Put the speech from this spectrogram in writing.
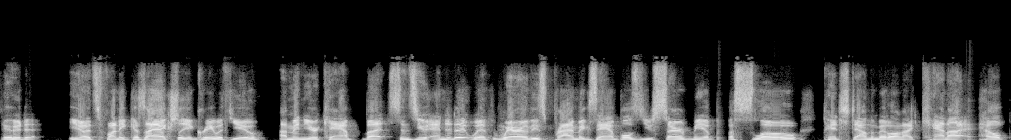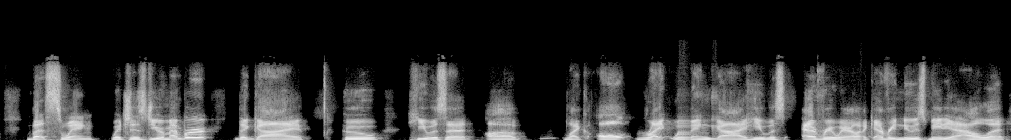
Dude, you know, it's funny because I actually agree with you. I'm in your camp, but since you ended it with where are these prime examples, you served me up a slow pitch down the middle, and I cannot help but swing. Which is, do you remember the guy who he was a uh, like alt right wing guy? He was everywhere, like every news media outlet.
